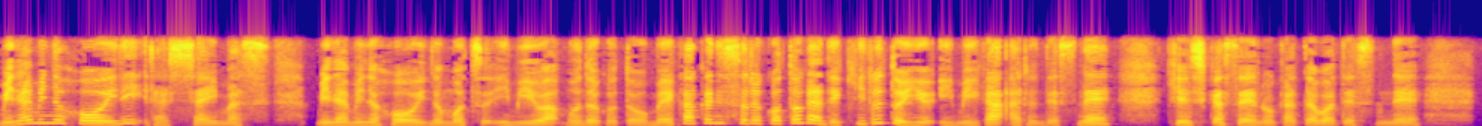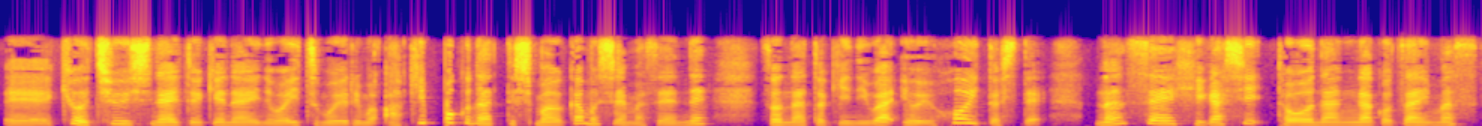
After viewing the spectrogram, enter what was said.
南の方位にいらっしゃいます。南の方位の持つ意味は物事を明確にすることができるという意味があるんですね。九死火星の方はですね、えー、今日注意しないといけないのはいつもよりも秋っぽくなってしまうかもしれませんね。そんな時には良い方位として南西、東、東南がございます。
